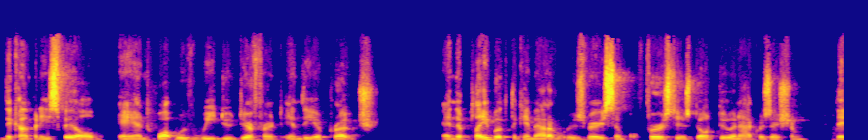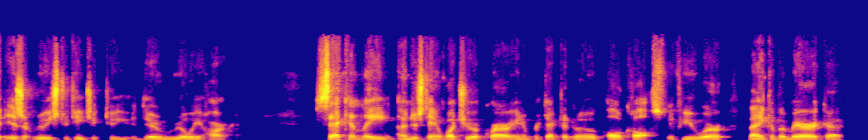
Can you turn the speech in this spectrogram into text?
the companies failed and what would we do different in the approach. And the playbook that came out of it was very simple. First is don't do an acquisition that isn't really strategic to you. They're really hard. Secondly, understand what you're acquiring and protect it at all costs. If you were Bank of America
